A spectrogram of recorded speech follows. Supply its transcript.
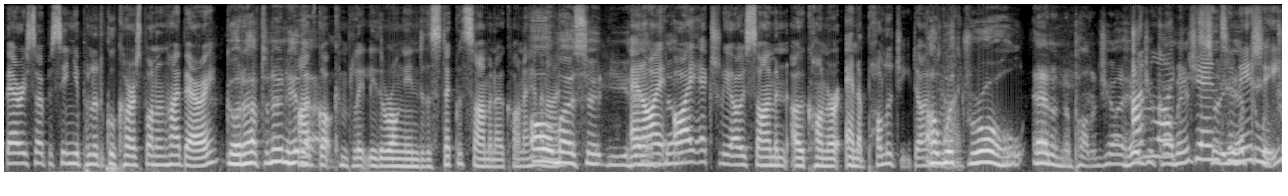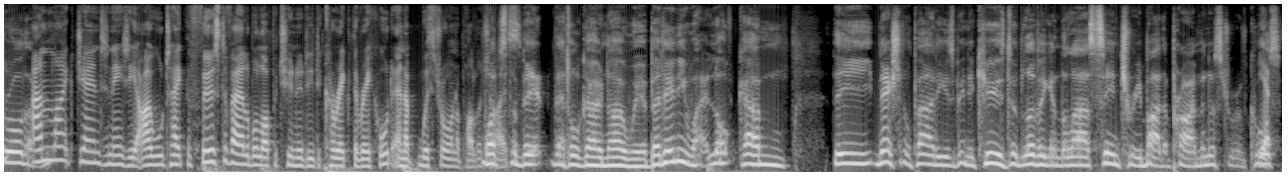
Barry Soper, senior political correspondent. Hi, Barry. Good afternoon, Heather. I've got completely the wrong end of the stick with Simon O'Connor. haven't I? almost certain you have. And I, no, I actually owe Simon O'Connor an apology, don't a I? withdrawal and an apology. I heard your Unlike comments, Jan so you have to withdraw them. unlike Jan Tinetti, I will take the first available opportunity to correct the record and uh, withdraw and apologise. What's the bet? That'll go nowhere. But anyway, look, um, the National Party has been accused of living in the last century by the Prime Minister, of course.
